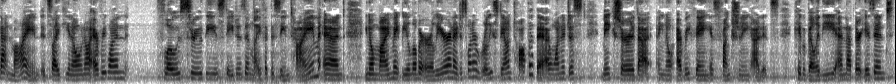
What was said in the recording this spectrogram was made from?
that in mind. It's like you know not everyone flows through these stages in life at the same time. And, you know, mine might be a little bit earlier and I just want to really stay on top of it. I want to just make sure that, you know, everything is functioning at its capability and that there isn't,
